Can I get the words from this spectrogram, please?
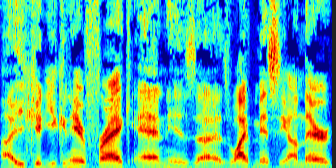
Uh, you can you can hear Frank and his uh, his wife Missy on their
